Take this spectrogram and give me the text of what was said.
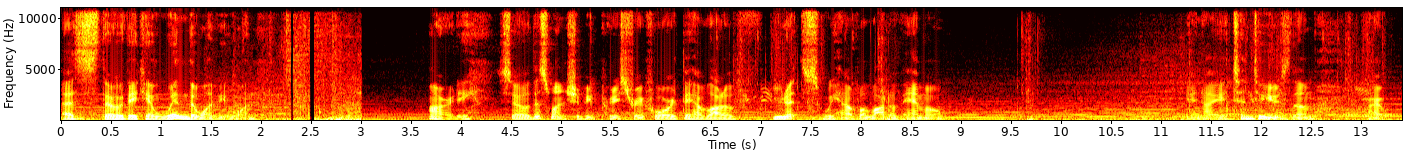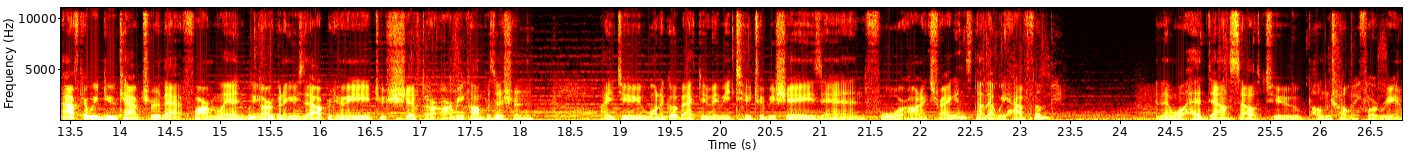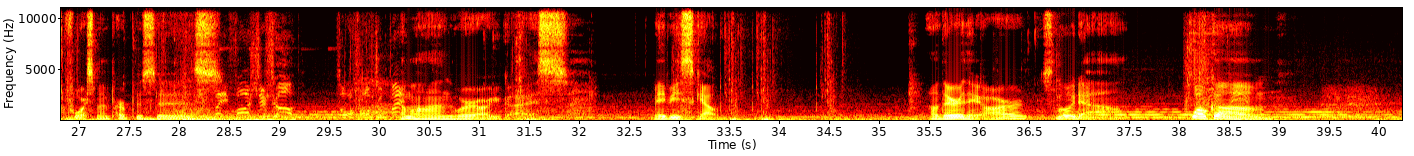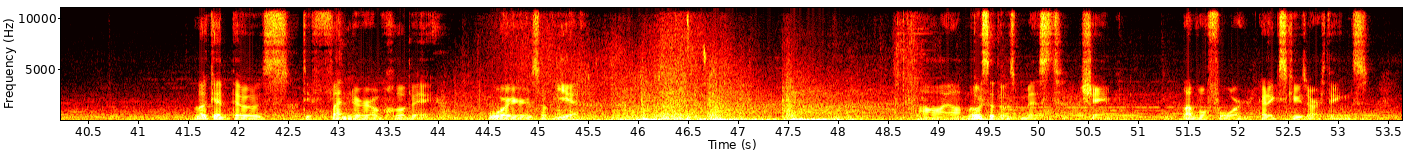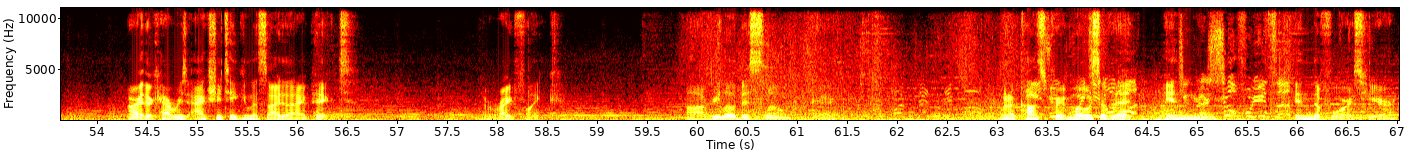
As though they can win the 1v1. Alrighty, so this one should be pretty straightforward. They have a lot of units, we have a lot of ammo. And I tend to use them. Alright, after we do capture that farmland, we are going to use that opportunity to shift our army composition. I do want to go back to maybe two trebuchets and four onyx dragons now that we have them. And then we'll head down south to Pengcheng for reinforcement purposes. Come on, where are you guys? Maybe scout. Oh, there they are. Slow down. Welcome! Look at those defender of Hebei, warriors of Ye. Oh, most of those missed. Shame. Level 4. Gotta excuse our things. Alright, their cavalry's actually taking the side that I picked. The right flank. Uh, reload this slow? Okay. I'm gonna concentrate most of it in in the forest here.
